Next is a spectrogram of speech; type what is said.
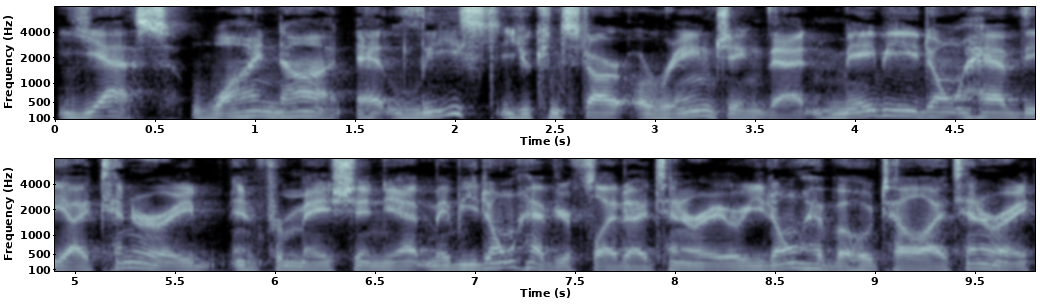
Yes, why not? At least you can start arranging that. Maybe you don't have the itinerary information yet. Maybe you don't have your flight itinerary or you don't have a hotel itinerary.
